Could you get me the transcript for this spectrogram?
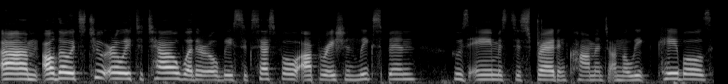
Um, although it's too early to tell whether it will be successful, Operation Leakspin, whose aim is to spread and comment on the leaked cables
